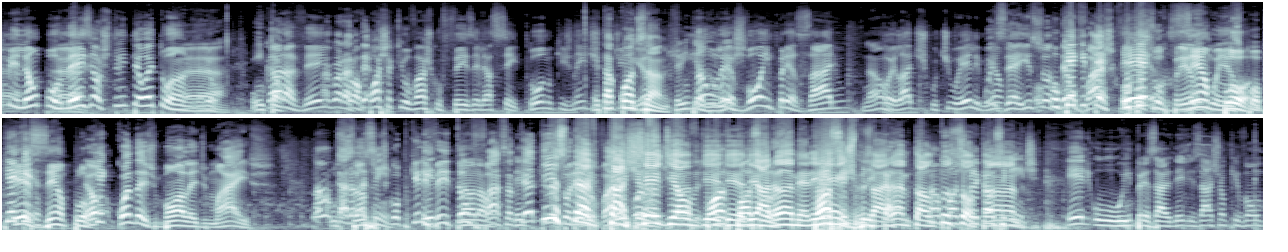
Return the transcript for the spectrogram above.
com um milhão por mês e aos 38 anos, É. entendeu? O Então, cara veio, agora a proposta que o Vasco fez, ele aceitou, não quis nem discutir Ele tá com quantos dinheiro. anos? 32. Não levou empresário, Não. foi lá, discutiu ele mesmo. Pois é, isso O até que o que Vasco tem- ficou o que- surpreso exemplo, com isso. Pô, O que que- exemplo. É, quando a esmola é demais, Não, o cara, Santos assim, ficou, porque ele e- veio tão não, não, fácil, até a Que isso diretoria deve do Vasco tá cheio de, assustada. de, Posso- de, de arame ali, Posso hein? explicar? Os arames tá Não, tudo posso explicar o seguinte. Ele, o empresário deles acham que vão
